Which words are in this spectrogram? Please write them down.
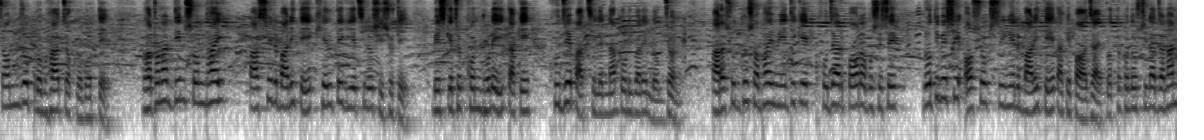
চন্দ্রপ্রভা চক্রবর্তী। ঘটনার দিন সন্ধ্যায় পাশের বাড়িতে খেলতে গিয়েছিল শিশুটি। বেশ কিছুক্ষণ ধরেই তাকে খুঁজে পাচ্ছিলেন না পরিবারের লোকজন। পারাশুদ্ধ সভায় মেয়েটিকে খোঁজার পর অবশেষে প্রতিবেশী অশোক সিংয়ের বাড়িতে তাকে পাওয়া যায়। প্রত্যক্ষদর্শীরা জানান,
